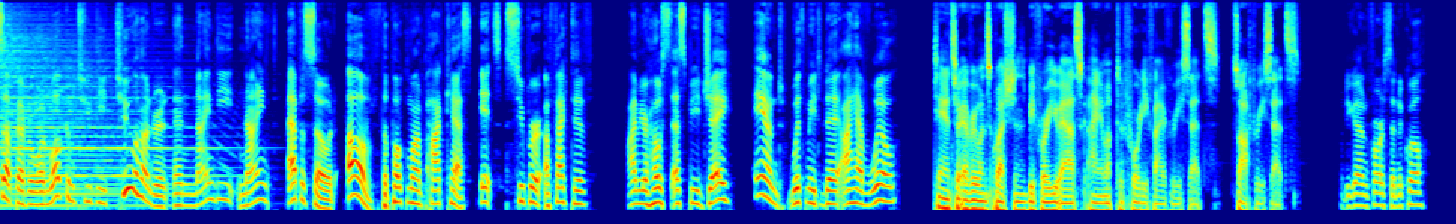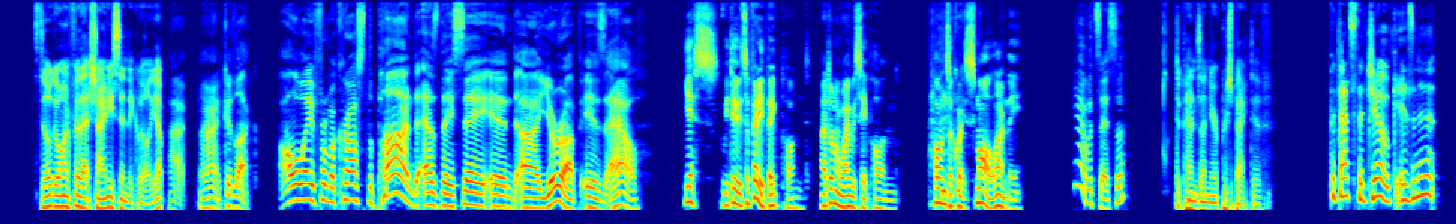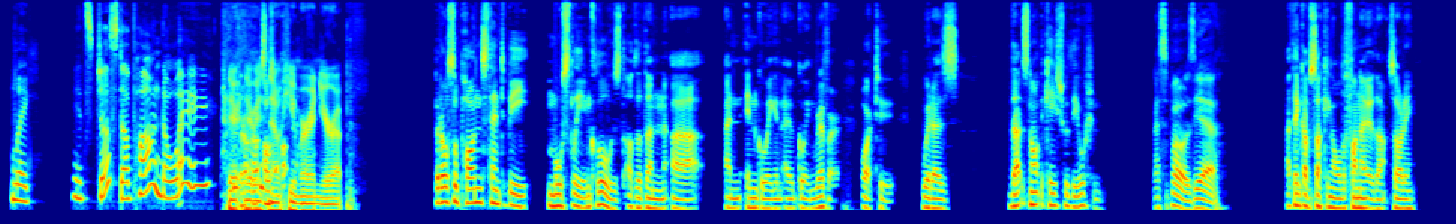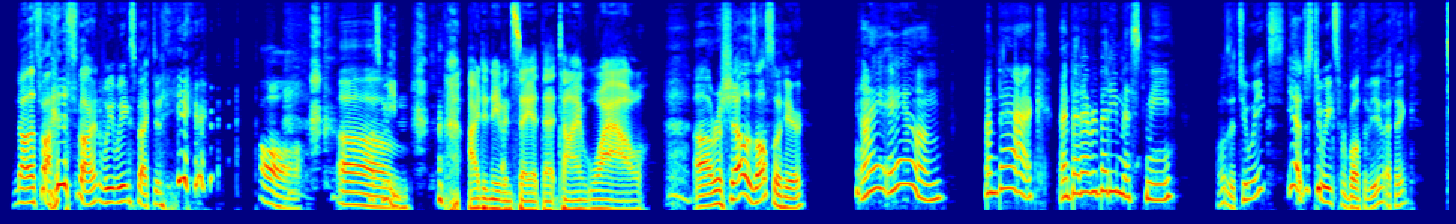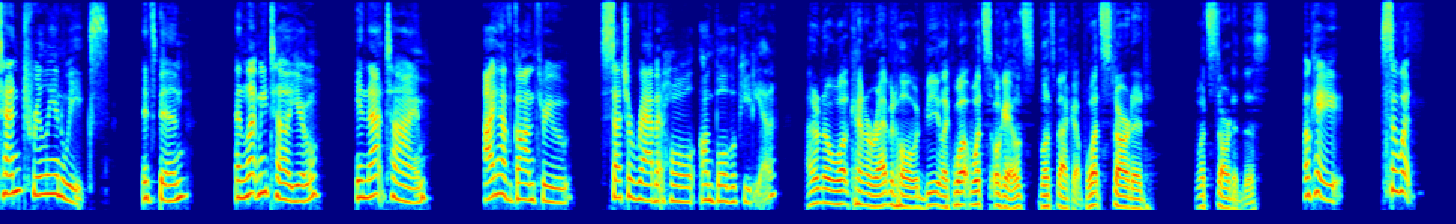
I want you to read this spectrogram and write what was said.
What's up, everyone? Welcome to the 299th episode of the Pokemon Podcast. It's super effective. I'm your host, SBJ, and with me today I have Will. To answer everyone's questions before you ask, I am up to 45 resets, soft resets. What are you going for, Cyndaquil? Still going for that shiny Cyndaquil. Yep. All right, all right, good luck. All the way from across the pond, as they say in uh, Europe, is Al. Yes, we do. It's a very big pond. I don't know why we say pond. Ponds are quite small, aren't they? Yeah, I would say so. Depends on your perspective. But that's the joke, isn't it? Like, it's just a pond away. There, there is no humor in Europe. But also, ponds tend to be mostly enclosed, other than uh, an ingoing and outgoing river or two. Whereas that's not the case with the ocean. I suppose, yeah. I think I'm sucking all the fun out of that. Sorry. No, that's fine. It's fine. We we expect it here. Oh, that's Um, mean. I didn't even say it that time. Wow. Uh, Raschelle is also here. I am. I'm back. I bet everybody missed me. What was it, two weeks? Yeah, just two weeks for both of you, I think. 10 trillion weeks it's been. And let me tell you, in that time, I have gone through such a rabbit hole on Bulbapedia. I don't know what kind of rabbit hole it would be. Like what what's okay, let's let's back up. What started what started this? Okay, so what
